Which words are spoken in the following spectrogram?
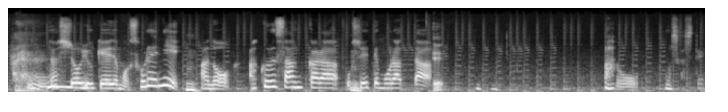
はいはいはい、うんだし醤油系でもそれに、うん。あのアクルさんから教えてもらった、え？あのもしかして。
